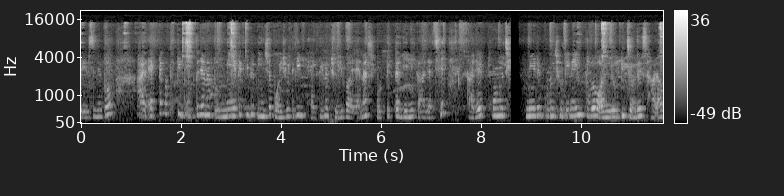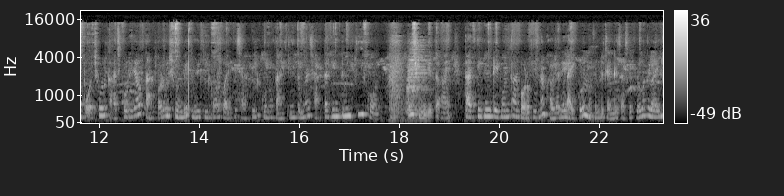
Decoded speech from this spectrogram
রেস্ট নেব। আর একটা কথা কি বলতে জানো তো, মেয়েদের কিন্তু তিনশো পঁয়ষট্টি দিন একদিনও ছুটি পাওয়া যায় না, প্রত্যেকটা দিনই কাজ আছে। কাজের কোনো মেয়েদের কোনো ছুটি নেই, পুরো অন ডিউটি চলে, সারা বছর কাজ করে যাও, তারপরেও শুনবে তুমি কী করো, বাড়িতে সারাদিন কোনো কাজ নেই, তোমার সারাটা দিন তুমি কী করো? এই শুনে যেতে হয়। তো আজকের ভিডিওটা এই পর্যন্ত, আর বড় হোক না, ভালো লাগে লাইক করো, নতুন চ্যানেলটি সাবস্ক্রাইব করো বাই বাই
